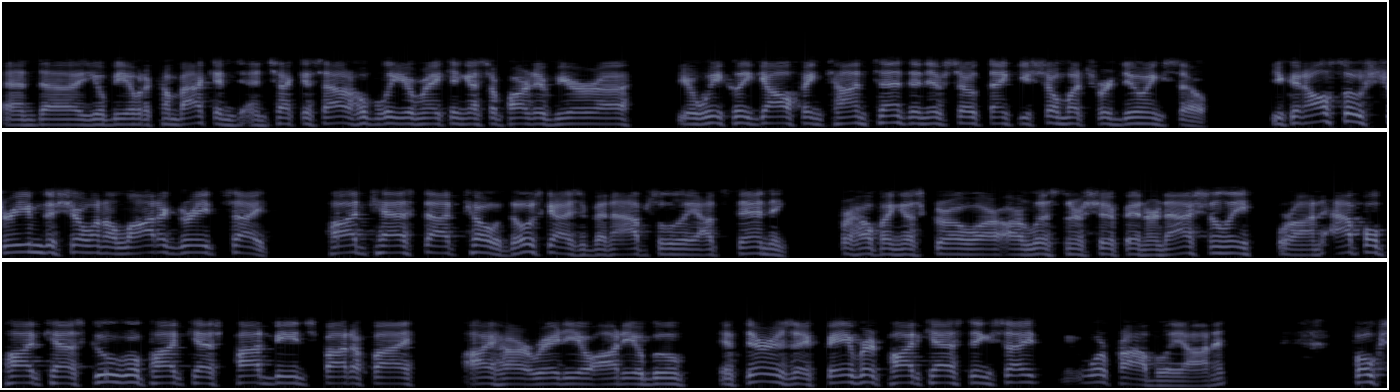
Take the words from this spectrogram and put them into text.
and uh, you'll be able to come back and, and check us out. Hopefully, you're making us a part of your uh, your weekly golfing content, and if so, thank you so much for doing so. You can also stream the show on a lot of great sites. Podcast.co. Those guys have been absolutely outstanding for helping us grow our, our listenership internationally. We're on Apple Podcast, Google Podcast, Podbean, Spotify, iHeartRadio, Audio Boom. If there is a favorite podcasting site, we're probably on it. Folks,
